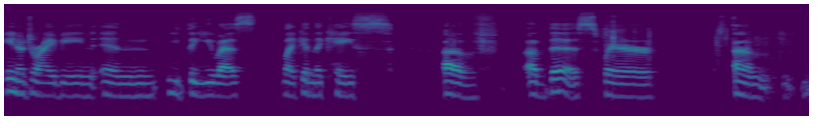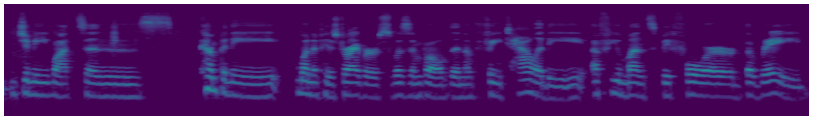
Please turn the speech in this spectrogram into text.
you know, driving in the US, like in the case of of this, where um, Jimmy Watson's company, one of his drivers was involved in a fatality a few months before the raid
